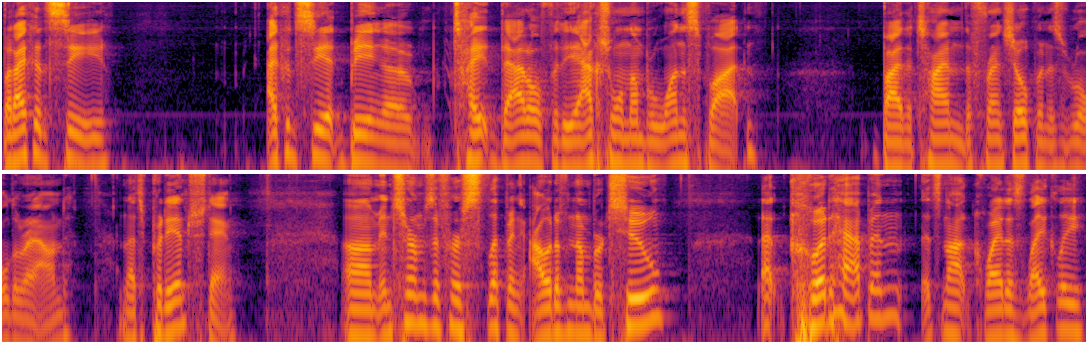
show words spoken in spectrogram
But I could see, I could see it being a tight battle for the actual number one spot by the time the French Open is rolled around, and that's pretty interesting. Um, in terms of her slipping out of number two, that could happen. It's not quite as likely.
